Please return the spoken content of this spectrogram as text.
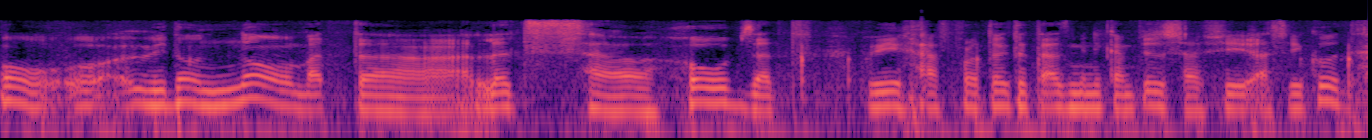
Oh, we don't know, but uh, let's uh, hope that we have protected as many computers as we, as we could.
